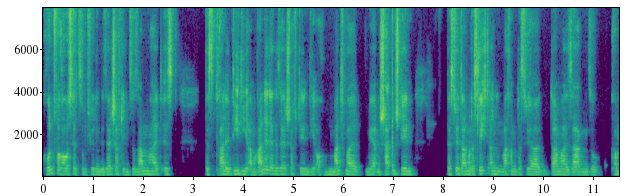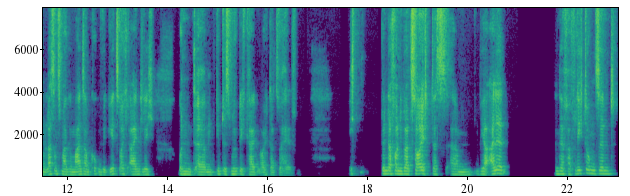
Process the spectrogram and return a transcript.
Grundvoraussetzung für den gesellschaftlichen Zusammenhalt ist, dass gerade die, die am Rande der Gesellschaft stehen, die auch manchmal mehr im Schatten stehen, dass wir da mal das Licht anmachen, dass wir da mal sagen, so komm, lass uns mal gemeinsam gucken, wie geht's euch eigentlich und ähm, gibt es Möglichkeiten, euch da zu helfen. Ich bin davon überzeugt, dass ähm, wir alle in der Verpflichtung sind,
